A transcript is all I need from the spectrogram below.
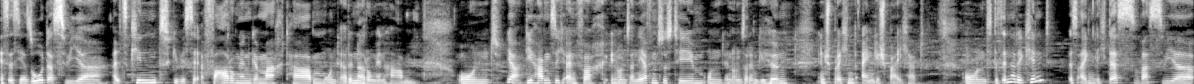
Es ist ja so, dass wir als Kind gewisse Erfahrungen gemacht haben und Erinnerungen haben. Und ja, die haben sich einfach in unser Nervensystem und in unserem Gehirn entsprechend eingespeichert. Und das innere Kind ist eigentlich das, was wir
